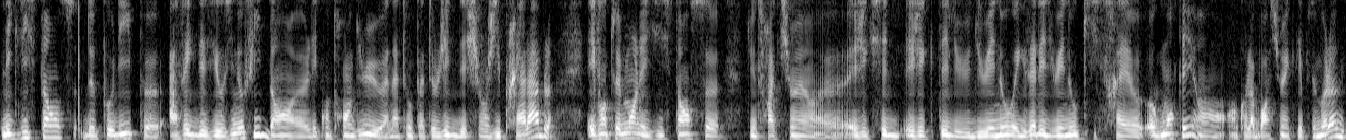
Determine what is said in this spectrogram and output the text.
l'existence de polypes euh, avec des éosinophiles dans euh, les comptes rendus anatomopathologiques des chirurgies préalables, éventuellement l'existence euh, d'une fraction éjectée, du, du exhalée du héno qui serait augmentée en, collaboration avec les pneumologues.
